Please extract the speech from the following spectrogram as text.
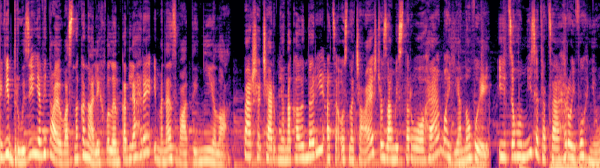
Привіт, друзі! Я вітаю вас на каналі Хвилинка для гри і мене звати Ніла. 1 червня на календарі, а це означає, що замість старого гема є новий. І цього місяця це герой вогню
